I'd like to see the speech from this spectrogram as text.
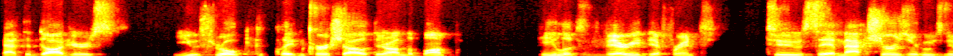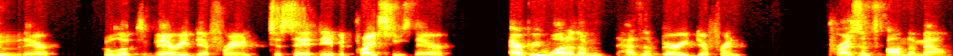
at the Dodgers, you throw Clayton Kershaw out there on the bump, he looks very different to say a Max Scherzer who's new there, who looks very different to say a David Price who's there. Every one of them has a very different presence on the mound,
